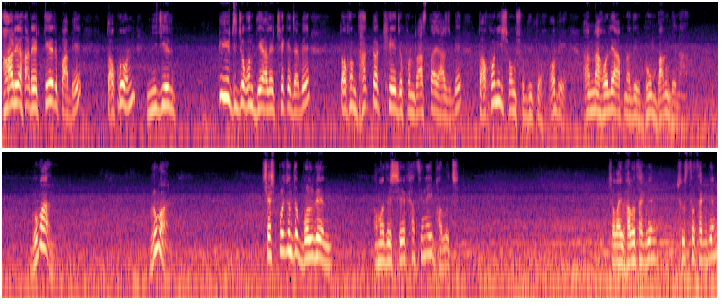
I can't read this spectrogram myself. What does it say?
হাড়ে হাড়ে টের পাবে, তখন নিজের পিঠ যখন দেয়ালে ঠেকে যাবে, তখন ধাক্কা খেয়ে যখন রাস্তায় আসবে, তখনই সংশোধিত হবে। আর না হলে আপনাদের ঘুম ভাঙবে না। ঘুমান। ঘুমান। শেষ পর্যন্ত বলবেন, আমাদের শেখ হাসিনাই ভালো ছিল সবাই ভালো থাকবেন, সুস্থ থাকবেন,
